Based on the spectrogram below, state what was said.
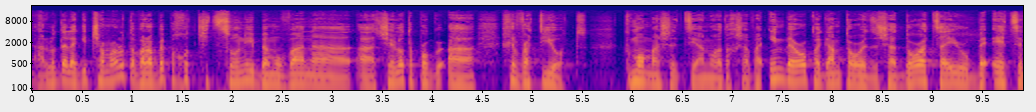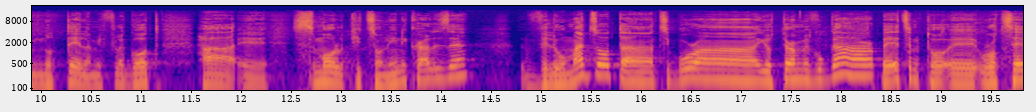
אני לא יודע להגיד שמרנות, אבל הרבה פחות קיצוני במובן השאלות הפרוג... החברתיות. כמו מה שציינו עד עכשיו. האם באירופה גם אתה רואה את זה, שהדור הצעיר הוא בעצם נוטה למפלגות השמאל קיצוני, נקרא לזה? ולעומת זאת, הציבור היותר מבוגר בעצם אה, רוצה,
